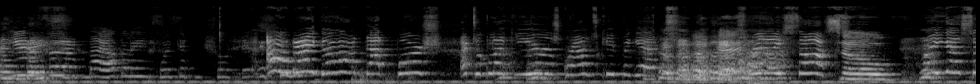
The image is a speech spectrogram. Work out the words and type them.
they- my ugly, wicked, short Oh my god, that bush! I took like years groundskeeping it. Okay. It really sucks. So Why are you guys so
